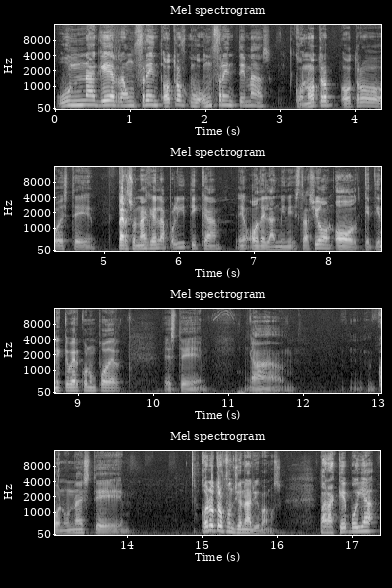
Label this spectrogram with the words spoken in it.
una guerra, un frente, otro, un frente más con otro, otro, este, personaje de la política eh, o de la administración o que tiene que ver con un poder este, ah, con una, este, con otro funcionario, vamos. ¿Para qué voy a,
